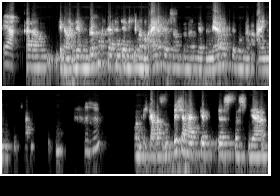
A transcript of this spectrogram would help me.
Ja. Ähm, genau, in diesem Wirkungskreis sind ja nicht immer nur eine Person, sondern wir sind mehrere Personen, aber eine sozusagen. Mhm. Und ich glaube, was uns Sicherheit gibt, ist, dass wir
